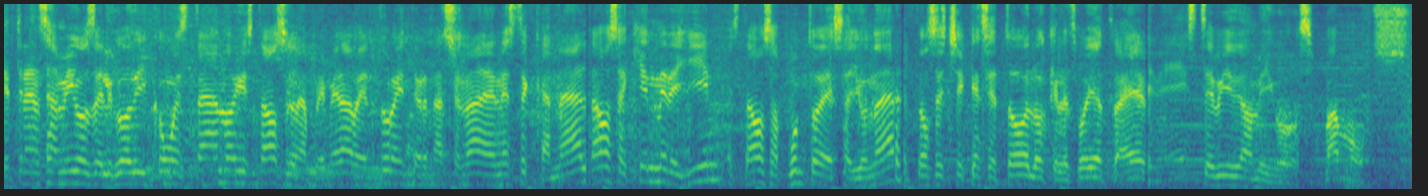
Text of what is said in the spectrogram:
¿Qué trans amigos del Godi? ¿Cómo están? Hoy estamos en la primera aventura internacional en este canal. Estamos aquí en Medellín, estamos a punto de desayunar. Entonces chéquense todo lo que les voy a traer en este video amigos. Vamos.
